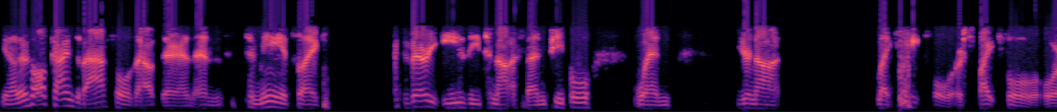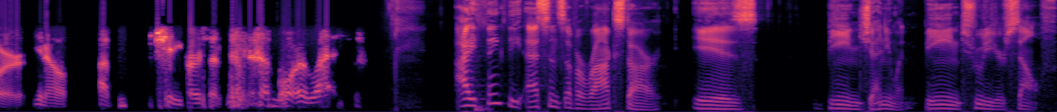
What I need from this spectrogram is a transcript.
You know, there's all kinds of assholes out there, and and to me, it's like it's very easy to not offend people when you're not like hateful or spiteful or you know a shitty person, more or less. I think the essence of a rock star is being genuine, being true to yourself.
